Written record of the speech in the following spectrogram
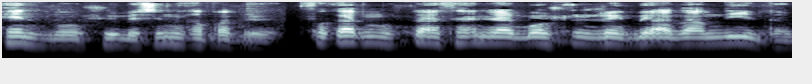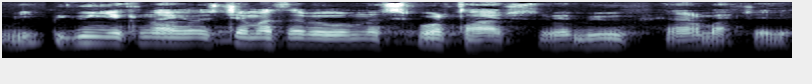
handball şubesini kapatıyor. Fakat Muhtar Sencer boş duracak bir adam değil tabii. Bir gün yakın arkadaş Cemal Sabeoğlu'na spor tarihçisi ve büyük Fenerbahçeli.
